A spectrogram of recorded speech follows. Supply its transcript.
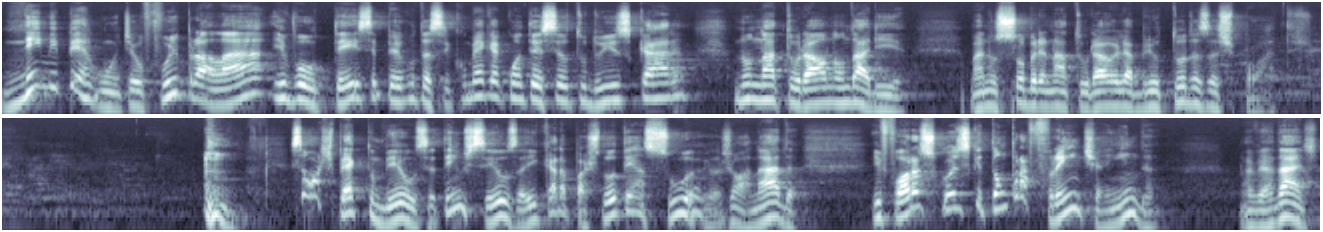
Nem me pergunte, eu fui para lá e voltei. Você pergunta assim: como é que aconteceu tudo isso? Cara, no natural não daria, mas no sobrenatural ele abriu todas as portas. Isso é um aspecto meu, você tem os seus aí, cada pastor tem a sua jornada, e fora as coisas que estão para frente ainda, não é verdade?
